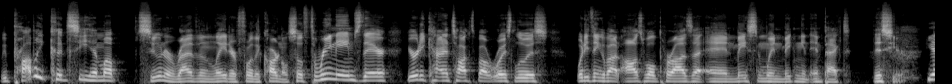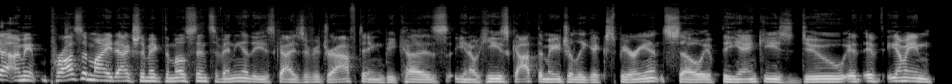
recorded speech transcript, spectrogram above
we probably could see him up sooner rather than later for the Cardinals. So, three names there. You already kind of talked about Royce Lewis. What do you think about Oswald Peraza and Masyn Winn making an impact this year. Yeah, I mean, Peraza might actually make the most sense of any of these guys if you're drafting because you know he's got the major league experience. So if the Yankees do, if, if I mean,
